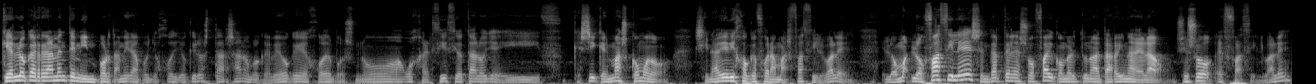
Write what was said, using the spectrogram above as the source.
¿qué es lo que realmente me importa? Mira, pues yo, joder, yo quiero estar sano porque veo que, joder, pues no hago ejercicio, tal, oye, y que sí, que es más cómodo. Si nadie dijo que fuera más fácil, ¿vale? Lo, fácil es sentarte en el sofá y comerte una tarrina de helado. Si eso es fácil, ¿vale?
